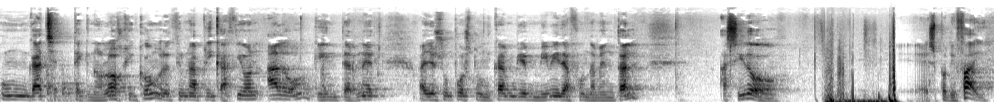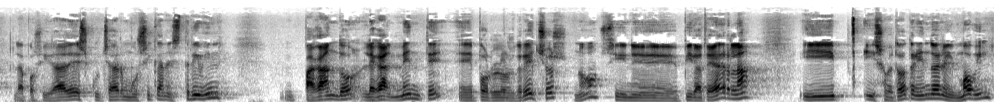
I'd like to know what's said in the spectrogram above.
un gadget tecnológico, es decir, una aplicación, algo que Internet haya supuesto un cambio en mi vida fundamental, ha sido eh, Spotify, la posibilidad de escuchar música en streaming pagando legalmente eh, por los derechos, ¿no? sin eh, piratearla y, y sobre todo teniendo en el móvil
